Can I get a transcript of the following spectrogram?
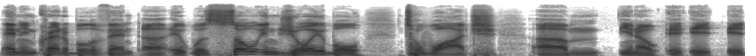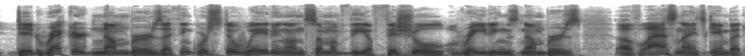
an incredible event. Uh, it was so enjoyable to watch. Um, you know, it, it, it, did record numbers. I think we're still waiting on some of the official ratings numbers of last night's game. But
